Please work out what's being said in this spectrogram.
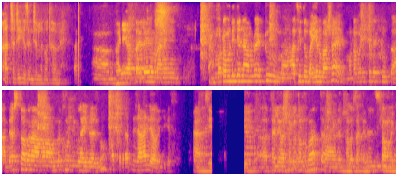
আচ্ছা ঠিক আছে ইনশাল্লাহ কথা হবে। ভাইয়া তাহলে মানে মোটামুটি যেটা আমরা একটু আছি তো ভাইয়ের বাসায় মোটামুটি যেটা একটু ব্যস্ত আবার আমরা অন্য কোনো দিন লাইভে আসব। আচ্ছা আপনি জানালে হবে ঠিক আছে। হ্যাঁ জি। তাহলে অসংখ্য ধন্যবাদ ভালো থাকেন। আসসালামু আলাইকুম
